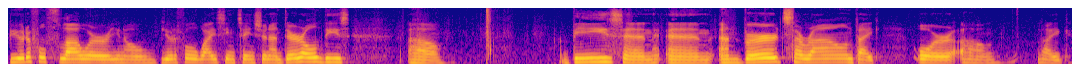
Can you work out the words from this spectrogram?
beautiful flower you know beautiful wise intention and there are all these uh, bees and and and birds around, like or um, like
